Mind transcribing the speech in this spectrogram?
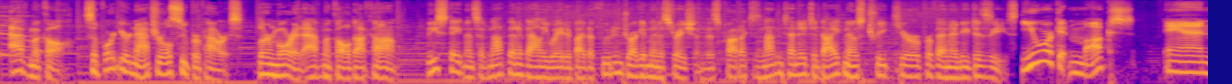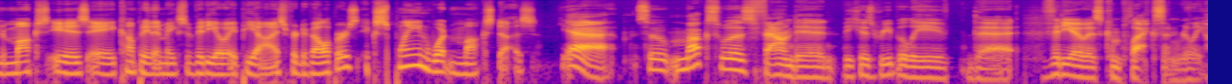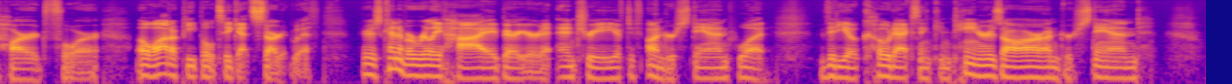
Avmacol. Support your natural superpowers. Learn more at avmacol.com. These statements have not been evaluated by the Food and Drug Administration. This product is not intended to diagnose, treat, cure, or prevent any disease. You work at Mux, and Mux is a company that makes video APIs for developers. Explain what Mux does. Yeah. So Mux was founded because we believed that video is complex and really hard for a lot of people to get started with. There's kind of a really high barrier to entry. You have to understand what video codecs and containers are, understand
